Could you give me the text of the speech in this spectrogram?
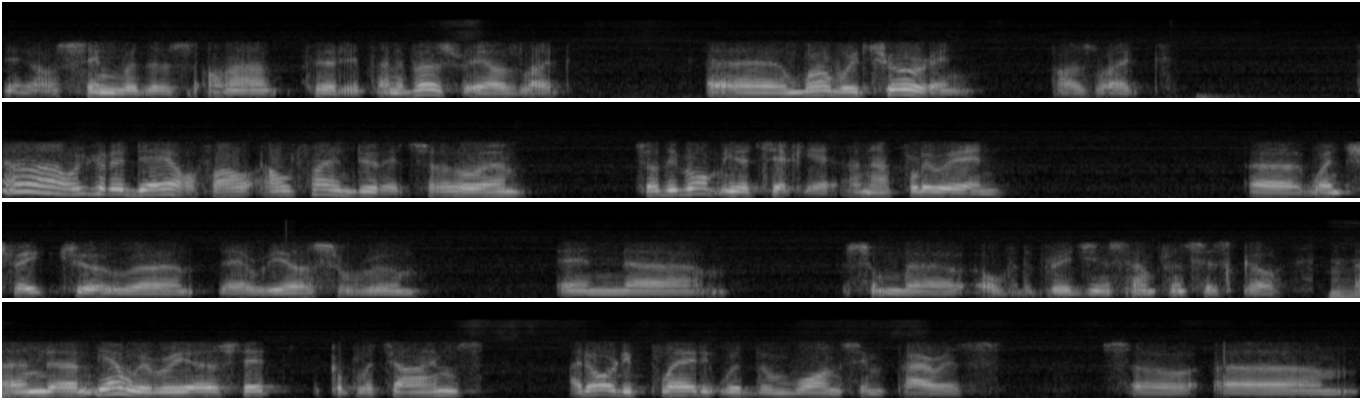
you know, sing with us on our 30th anniversary." I was like, uh, "Well, we're touring." I was like, "Oh, we've got a day off. I'll I'll try and do it." So, um, so they bought me a ticket, and I flew in. Uh, went straight to uh, their rehearsal room in um, somewhere over the bridge in San Francisco. And um, yeah, we rehearsed it a couple of times. I'd already played it with them once in Paris. So, um,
